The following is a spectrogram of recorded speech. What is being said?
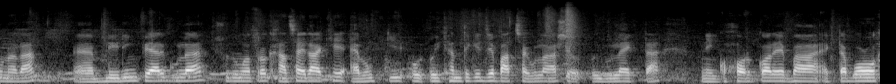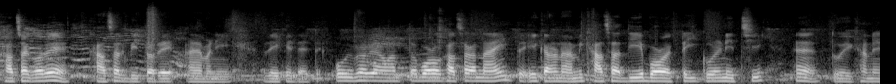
ওনারা ব্লিডিং পেয়ারগুলা শুধুমাত্র খাঁচায় রাখে এবং কি ওইখান থেকে যে বাচ্চাগুলো আসে, ওইগুলো একটা মানে ঘর করে বা একটা বড় খাঁচা করে খাঁচার ভিতরে মানে রেখে দেয়। তো ওইভাবে আমার তো বড় খাঁচা নাই, তো এই কারণে আমি খাঁচা দিয়ে বড় একটা ই করে নিচ্ছি হ্যাঁ। তো এখানে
